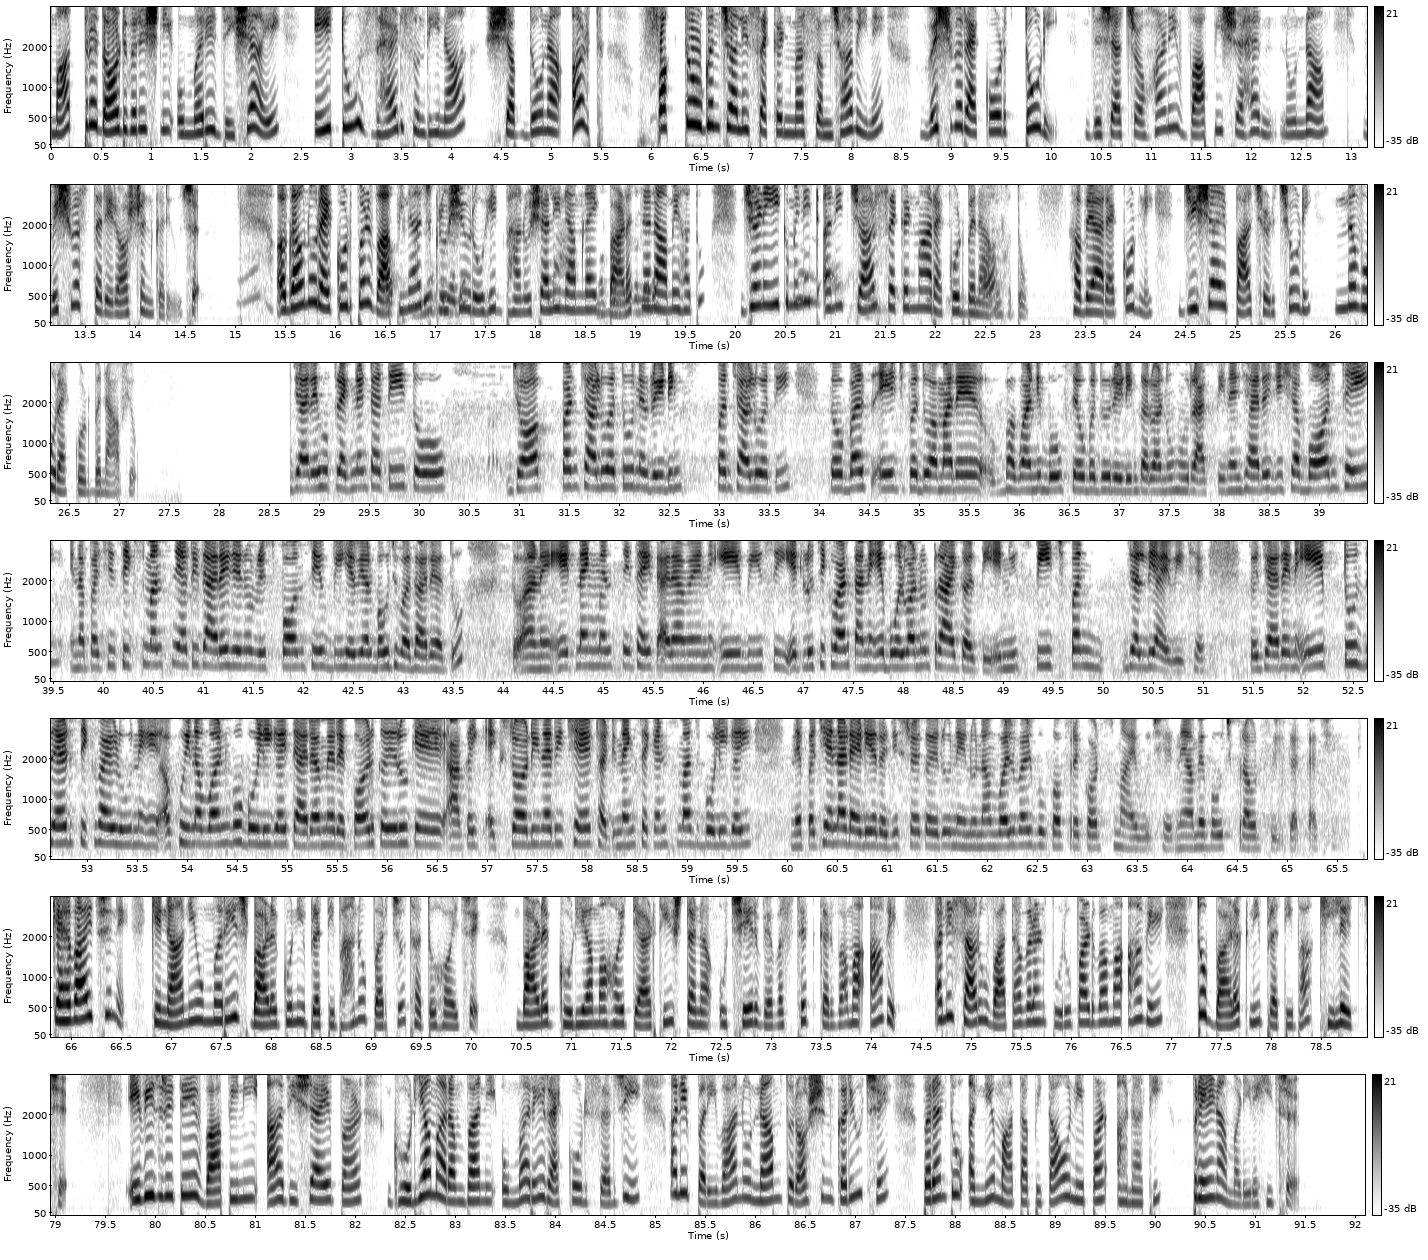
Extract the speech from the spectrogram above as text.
માત્ર દોઢ વર્ષની ઉંમરે જીશાએ એ ટુ ઝેડ સુધીના શબ્દોના અર્થ ફક્ત ઓગણચાલીસ સેકન્ડમાં સમજાવીને વિશ્વ રેકોર્ડ તોડી જીશા ચૌહાણે વાપી શહેરનું નામ વિશ્વ સ્તરે રોશન કર્યું છે. અગાઉનો રેકોર્ડ પણ વાપીના જ કૃષિ રોહિત ભાનુશાલી નામના એક બાળકના નામે હતો, જેણે એક મિનિટ અને ચાર સેકન્ડમાં રેકોર્ડ બનાવ્યો હતો. હવે આ રેકોર્ડને જીશાએ પાછળ છોડી નવો રેકોર્ડ બનાવ્યો. જ્યારે હું પ્રેગ્નન્ટ હતી તો જોબ પણ ચાલુ હતું ને રીડિંગ્સ પણ ચાલુ હતી. તો બસ એ જ બધું અમારે ભગવાનની બુક્સ એવું બધું રીડિંગ કરવાનું હું રાખતી ને જ્યારે જીશા બોર્ન થઈ, એના પછી સિક્સ મંથ્સની હતી ત્યારે જ એનું રિસ્પોન્સિવ બિહેવિયર બહુ જ વધારે હતું. તો અને એટ નાઇન મંથ્સની થઈ ત્યારે અમે એને એ બી સી એટલું શીખવાડતા અને એ બોલવાનું ટ્રાય કરતી. એની સ્પીચ પણ જલ્દી આવી છે. તો જ્યારે એને એ ટુ ઝેડ શીખવાડ્યું ને આખું એના વન ગો બોલી ગઈ ત્યારે અમે રેકોર્ડ કર્યું કે આ કંઈક એક્સ્ટ્રા ઓર્ડિનરી છે. થર્ટી નાઇન સેકન્ડ્સમાં જ બોલી ગઈ ને પછી એના ડેડીએ રજિસ્ટર કર્યું ને એનું નામ વર્લ્ડ વાઇડ બુક ઓફ રેકોર્ડ્સમાં આવ્યું છે ને અમે બહુ જ પ્રાઉડ ફીલ કરતા છીએ. કહેવાય છે ને કે નાની ઉંમરે જ બાળકોની પ્રતિભાનો પરચો થતો હોય છે. બાળક ઘોડિયામાં હોય ત્યારથી જ તેના ઉછેર વ્યવસ્થિત કરવામાં આવે અને સારું વાતાવરણ પૂરું પાડવામાં આવે તો બાળકની પ્રતિભા ખીલે જ છે. એવી જ રીતે વાપીની આ દિશાએ પણ ઘોડિયામાં રમવાની ઉંમરે રેકોર્ડ સર્જી અને પરિવારનું નામ તો રોશન કર્યું છે, પરંતુ અન્ય માતા પિતાઓને પણ આનાથી પ્રેરણા મળી રહી છે.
